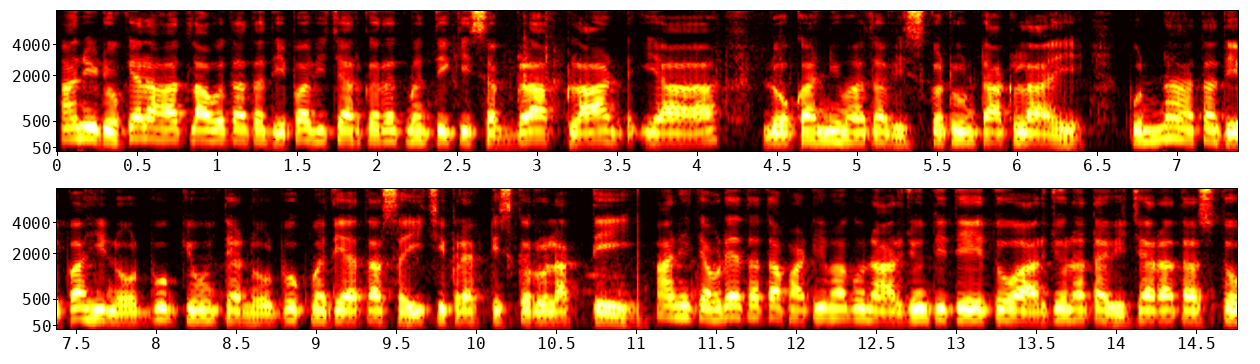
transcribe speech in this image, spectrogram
आणि डोक्याला हात लावत आता दीपा विचार करत म्हणते की सगळा प्लांट या लोकांनी माझा विस्कटून टाकला आहे पुन्हा आता दीपा ही नोटबुक घेऊन त्या नोटबुकमध्ये आता सहीची प्रॅक्टिस करू लागते. आणि तेवढ्यात आता पाठीमागून अर्जुन तिथे येतो. अर्जुन आता विचारात असतो.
